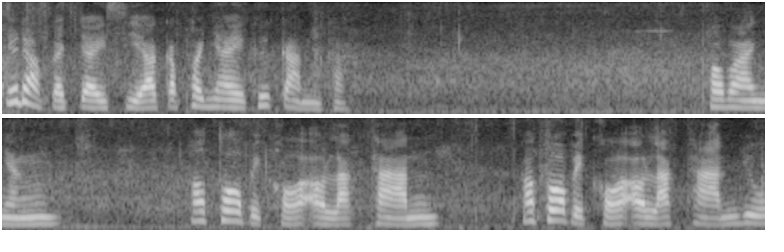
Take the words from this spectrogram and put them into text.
คยายดาวกับใจเสียกับพ่อใหญ่คือกันค่ะเพราะว่ายังเขาโทรไปขอเอาหลักฐานเขาโทรไปขอเอาหลักฐานอยู่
